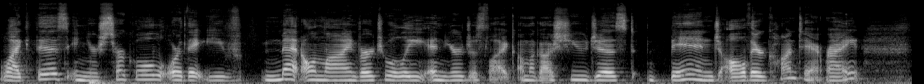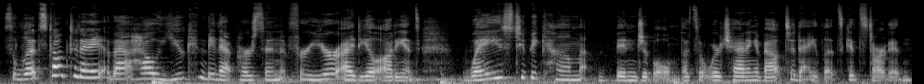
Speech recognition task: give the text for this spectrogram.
like this in your circle or that you've met online virtually and you're just like, oh my gosh, you just binge all their content, right? So let's talk today about how you can be that person for your ideal audience. Ways to become bingeable. That's what we're chatting about today. Let's get started.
